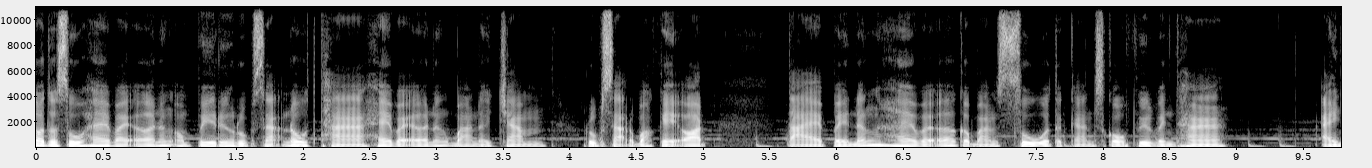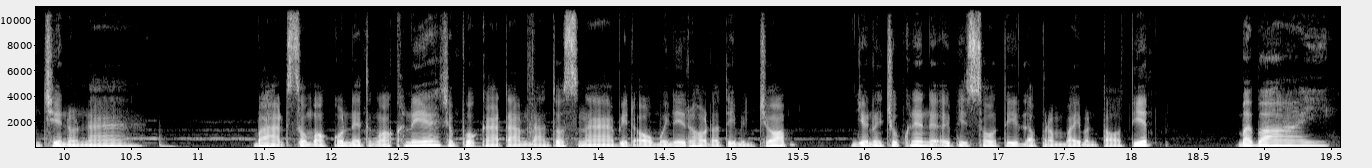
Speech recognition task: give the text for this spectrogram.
ក៏ទៅសួរ Haywire នឹងអំពីរឿងរូបសាក់នោះថា Haywire នឹងបាននៅចាំរូបសាក់របស់គេអត់តែពេលហ្នឹង Haywire ក៏បានសួរទៅកាន់ Scofield វិញថាឯងជានរណាបាទសូមអរគុណអ្នកទាំងអស់គ្នាចំពោះការតាមដានទស្សនាវីដេអូមួយនេះរហូតដល់ទីបញ្ចប់យើងនឹងជួបគ្នានៅអេពីសូតទី18បន្តទៀតបាយបាយ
